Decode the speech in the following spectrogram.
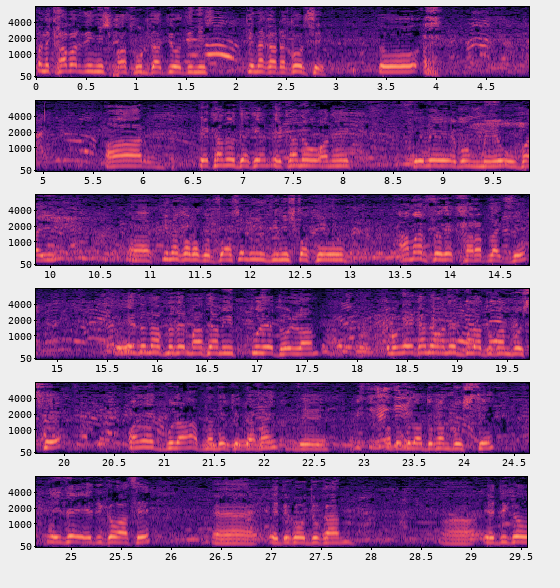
মানে খাবার জিনিস ফাস্টফুড জাতীয় জিনিস কেনাকাটা করছে। তো, আর এখানেও দেখেন এখানেও অনেক ছেলে এবং মেয়ে উভয়ই আহ, কেনাকাটা করছে। আসলে এই জিনিসটা খুব আমার চোখে খারাপ লাগছে। এই জন্য আপনাদের মাঝে আমি তুলে ধরলাম এবং এখানে অনেকগুলা দোকান বসছে। অনেকগুলা আপনাদেরকে দেখাই যে কতগুলা দোকান বসছে। এই যে এদিকেও আছে এদিকেও দোকান এদিকেও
